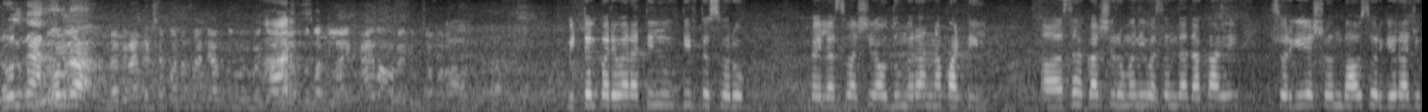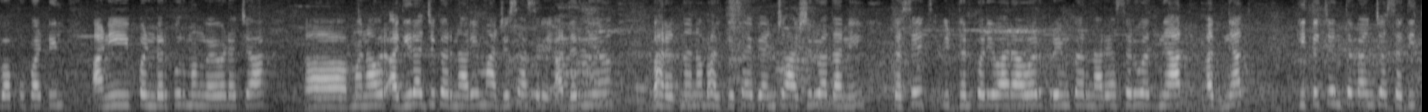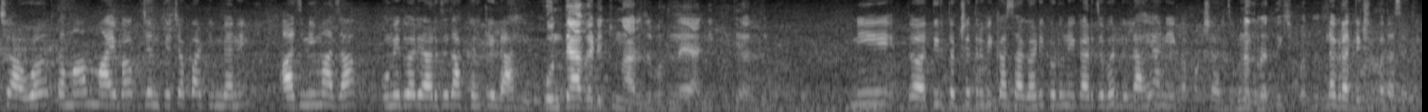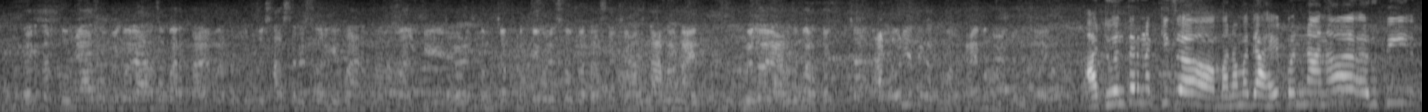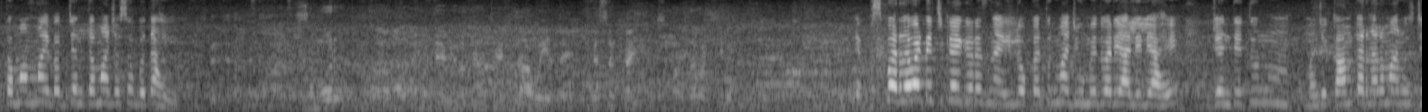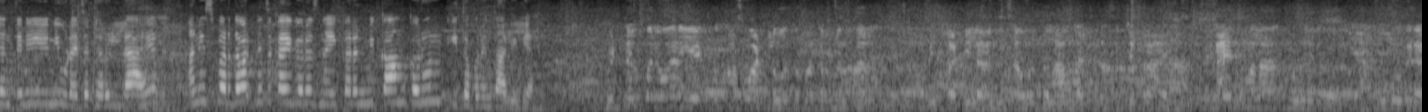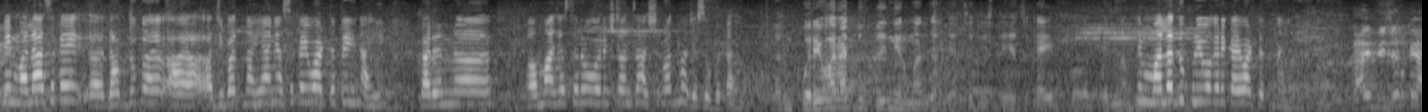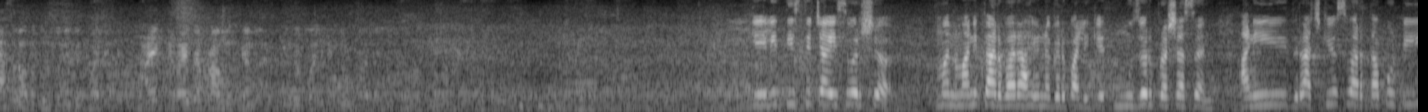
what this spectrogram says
Role का नगराध्यक्ष पदासाठी आज तुम्ही उमेदवारी अर्ज भरलाय. काय भावना आहे तुमच्या मनात? विठ्ठल परिवारातील तीर्थस्वरूप कैलासवासी औदुंबरांना पाटील सहकार शिरोमणी वसंतदादा काळे स्वर्गीय यशवंतभाव स्वर्गीय राजूबापू पाटील आणि पंढरपूर मंगळवेढ्याच्या अ, मनावर अधिराज्य करणारे माझे सासरे आदरणीय भारतनाना भालके साहेब यांच्या आशीर्वादाने तसेच विठ्ठल परिवारावर प्रेम करणाऱ्या सर्व ज्ञात अज्ञात हितचिंतकांच्या सदिच्छा व तमाम मायबाप जनतेच्या पाठिंब्याने आज मी माझा उमेदवारी अर्ज दाखल केला आहे. कोणत्या आघाडीतून अर्ज भरलाय आणि किती अर्ज भरला मी तीर्थक्षेत्र विकास आघाडीकडून एक अर्ज भरलेला आहे आणि एक अपक्ष अर्ज नगराध्यक्ष पदासाठी आहे. नगराध्यक्षपदासाठी. खरं तर तुम्ही आज उमेदवारी अर्ज भरताय मात्र तुमचे सासरे स्वर्गीय बालके यावेळेस तुमच्या प्रत्येक वेळेस सोबत असायचे. आज नाना नाहीत उमेदवारी अर्ज भरताय आठवण येते का तुम्हाला? काय भावना तुमच्या? आठवण तर नक्कीच मनामध्ये आहे पण नाना रूपी तमाम मायबाप जनता माझ्यासोबत आहे. समोर मोठमोठे विरोधकांची नावं येत आहेत. कसं काही स्पर्धा वाटते का स्पर्धा वाटायची काही गरज नाही. लोकातून माझी उमेदवारी आलेली आहे. जनतेतून म्हणजे काम करणारा माणूस जनतेने निवडायचं ठरवलेलं आहे आणि स्पर्धा वाटण्याचं काही गरज नाही कारण मी काम करून इथंपर्यंत आलेली आहे. विठ्ठल परिवार एक असं वाटलं होतं मात्र नंतर अमित पाटील आणि सावंत लांब जातील असं चित्र आहे. काय तुम्हाला नाही मला असं काही धाकधूक अजिबात नाही आणि असं काही वाटतही नाही. कारण माझ्या सर्व वरिष्ठांचा आशीर्वाद माझ्यासोबत आहे कारण परिवारात दुपरी निर्माण झाल्याचं दिसतं ह्याचं काय प- परिणाम नाही, मला दुपरी वगैरे काही वाटत नाही. काय विजन काय असेल आता तुमचं नगरपालिकेत काय करायचं प्रामुख्यानं नगरपालिकेत निवडून आल्यावर? गेली तीस ते चाळीस वर्ष मनमानी कारभार आहे नगरपालिकेत मुजोर प्रशासन आणि राजकीय स्वार्थापोटी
